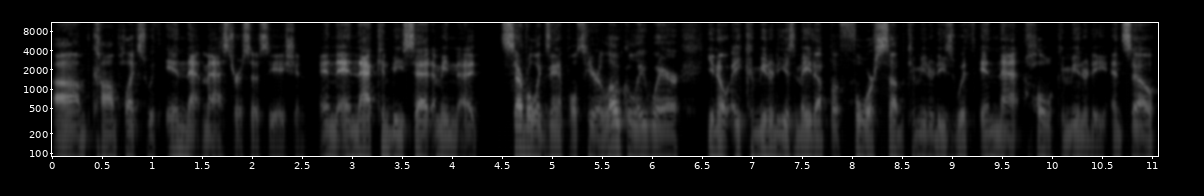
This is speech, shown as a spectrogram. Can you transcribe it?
um, complex within that master association, and and that can be set. I mean, uh, several examples here locally where you know a community is made up of four sub communities within that whole community, and so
